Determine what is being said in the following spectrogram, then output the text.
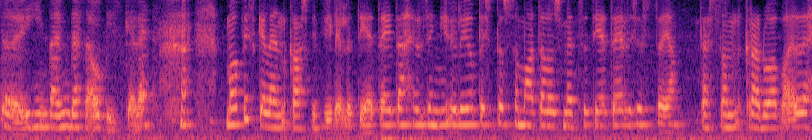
töihin tai mitä sä opiskelet? Mä opiskelen kasvinviljelytieteitä Helsingin yliopistossa maatalousmetsätieteellisessä ja tässä on graduavaille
